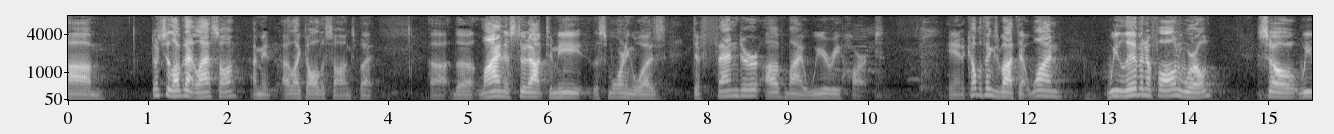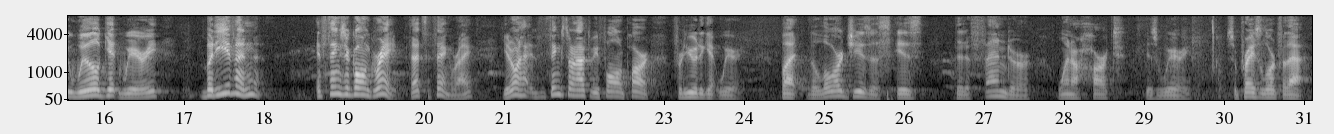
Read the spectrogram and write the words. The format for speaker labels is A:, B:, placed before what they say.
A: Um, don't you love that last song? I mean, I liked all the songs, but uh, the line that stood out to me this morning was Defender of my weary heart. And a couple things about that. One, we live in a fallen world, so we will get weary. But even if things are going great, that's the thing, right? You don't have, things don't have to be falling apart for you to get weary. But the Lord Jesus is the defender when our heart is weary. So praise the Lord for that.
